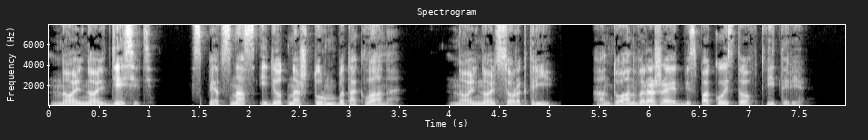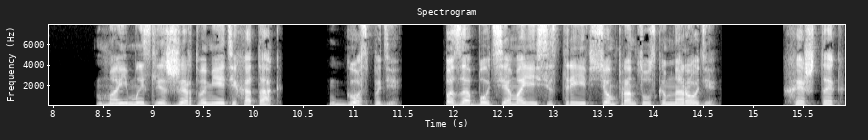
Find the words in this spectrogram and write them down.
0010. Спецназ идет на штурм Батаклана. 0043. Антуан выражает беспокойство в Твиттере. Мои мысли с жертвами этих атак. Господи, позаботься о моей сестре и всем французском народе. Хэштег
